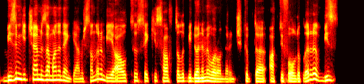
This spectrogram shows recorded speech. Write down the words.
bizim gideceğimiz zamana denk gelmiş. Sanırım bir 6-8 haftalık bir dönemi var onların çıkıp da aktif oldukları. Biz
